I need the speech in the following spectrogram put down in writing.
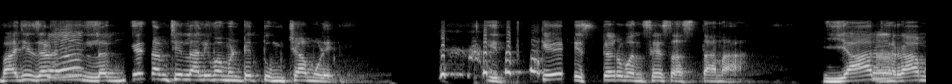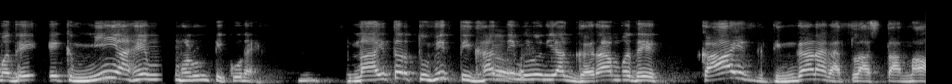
भाजी जळाली. लगेच आमची लालिमा म्हणते तुमच्यामुळे. इतके डिस्टर्बन्सेस असताना या घरामध्ये एक मी आहे म्हणून टिकून आहे नाहीतर तुम्ही तिघांनी मिळून या घरामध्ये काय धिंगाणा घातला असताना.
